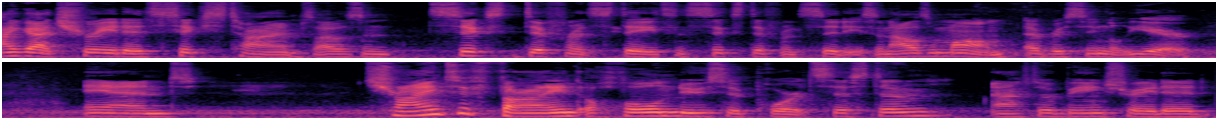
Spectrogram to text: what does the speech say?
I got traded six times. I was in six different states and six different cities, and I was a mom every single year. And trying to find a whole new support system after being traded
